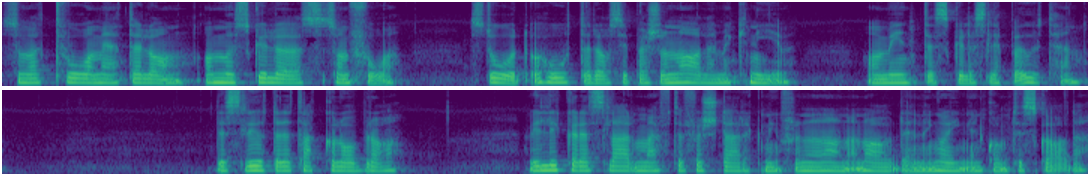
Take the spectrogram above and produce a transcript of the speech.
som var två meter lång och muskulös som få stod och hotade oss i personalen med kniv om vi inte skulle släppa ut henne. Det slutade tack och lov bra. Vi lyckades larma efter förstärkning från en annan avdelning och ingen kom till skada.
